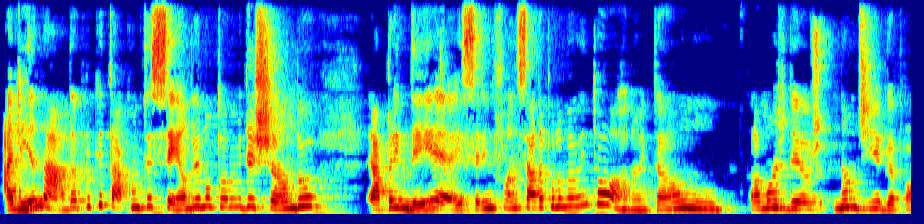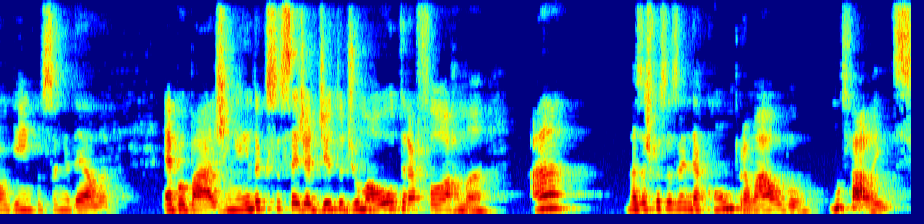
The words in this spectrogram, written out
alienada para o que está acontecendo e não estou me deixando aprender e ser influenciada pelo meu entorno. Então, pelo amor de Deus, não diga para alguém que o sonho dela é bobagem, ainda que isso seja dito de uma outra forma. Ah, mas as pessoas ainda compram álbum? Não fala isso.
